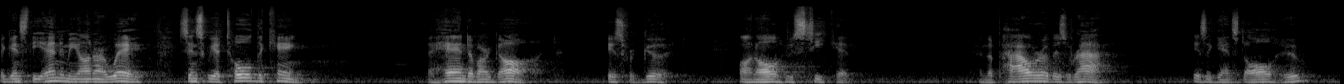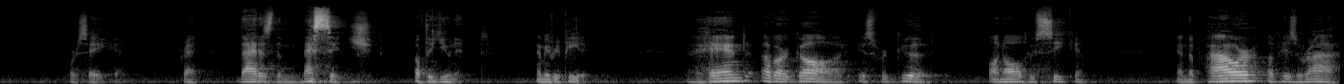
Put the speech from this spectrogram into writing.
against the enemy on our way, since we had told the king, The hand of our God is for good on all who seek him, and the power of his wrath is against all who forsake him. Friend, that is the message of the unit. Let me repeat it. The hand of our God is for good on all who seek him, and the power of his wrath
